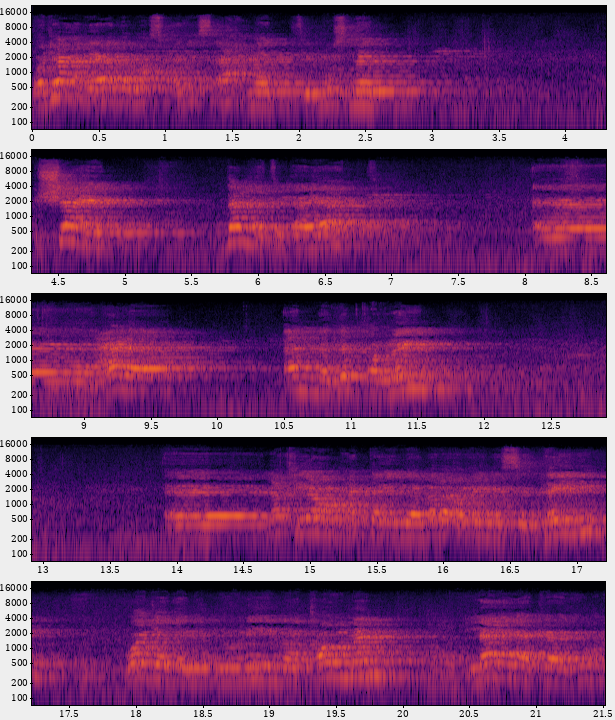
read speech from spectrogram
وجاء بهذا الوصف حديث أحمد في المسند. الشاهد دلت الآيات على أن ذي القرنين آه لقيهم حتى إذا بلغ بين السدين وجد من دونهما قوما لا يكادون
